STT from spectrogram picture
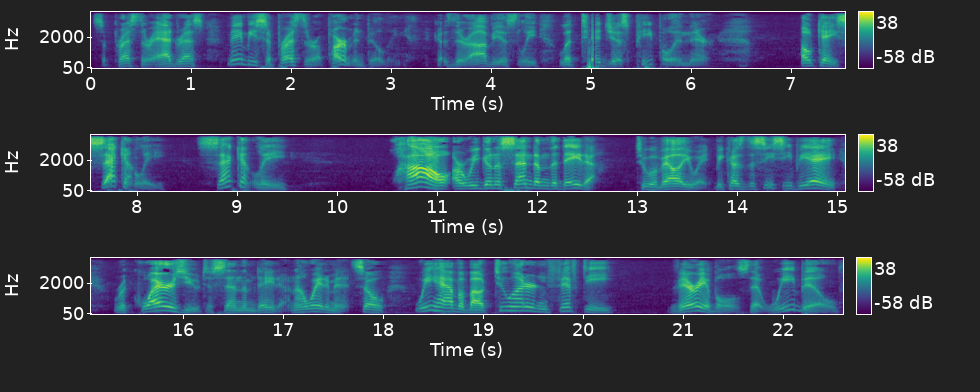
Suppress their address, maybe suppress their apartment building because they're obviously litigious people in there. Okay, secondly, secondly, how are we going to send them the data to evaluate? Because the CCPA requires you to send them data. Now, wait a minute. So we have about 250 variables that we build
